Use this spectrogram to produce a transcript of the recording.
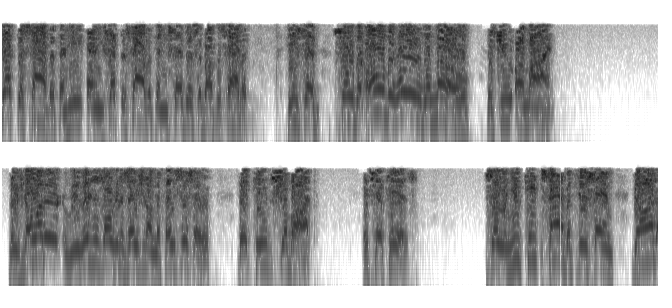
set the Sabbath and he and he set the Sabbath and he said this about the Sabbath. He said, so that all the world will know that you are mine. There's no other religious organization on the face of this earth that keeps Shabbat except his. So when you keep Sabbath, you're saying, God,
